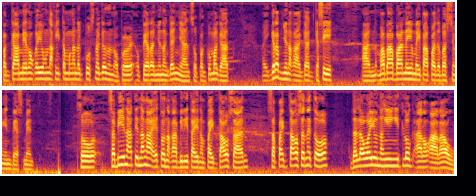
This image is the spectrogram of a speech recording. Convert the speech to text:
pagka meron kayong nakita mga nag-post na ganon, oper, opera nyo ng ganyan. So pag kumagat, ay grab nyo na kagad kasi uh, mababa na yung may papalabas yung investment. So, sabihin natin na nga, ito nakabili tayo ng 5,000. Sa 5,000 ito, dalawa yung nangingitlog araw-araw.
